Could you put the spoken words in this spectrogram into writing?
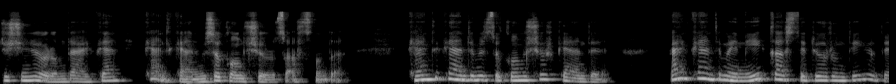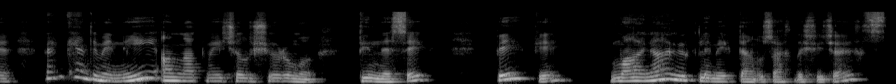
düşünüyorum derken kendi kendimize konuşuyoruz aslında. Kendi kendimizle konuşurken de ben kendime neyi kastediyorum değil de ben kendime neyi anlatmaya çalışıyorumu dinlesek belki mana yüklemekten uzaklaşacağız.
